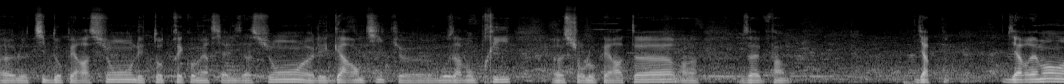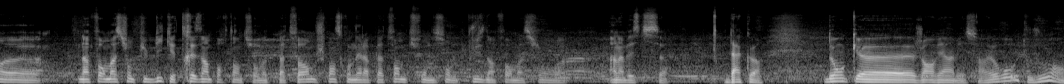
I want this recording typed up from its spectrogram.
euh, le type d'opération, les taux de précommercialisation, les garanties que nous avons pris sur l'opérateur. il y a, vraiment l'information publique est très importante sur notre plateforme. Je pense qu'on est la plateforme qui fournit le plus d'informations euh, à l'investisseur. D'accord. Donc euh, j'en reviens à mes 100 euros toujours.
